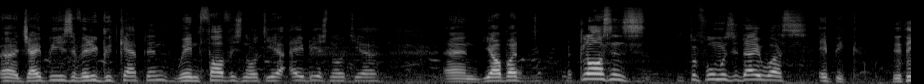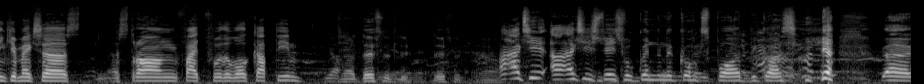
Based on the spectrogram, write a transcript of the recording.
uh, JP is a very good captain. When Faf is not here, AB is not here, and yeah, but Klaasen's performance today was epic. You think he makes a, a strong fight for the World Cup team? No, definitely, definitely. Yeah. I actually, I actually stretched for Quinton de Kock's part because yeah, uh,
